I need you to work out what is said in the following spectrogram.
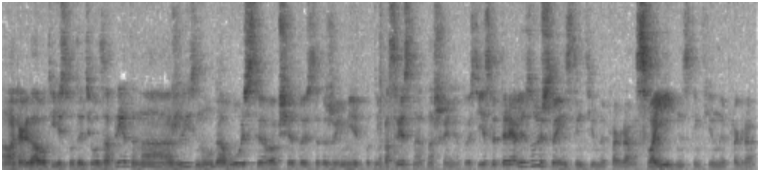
а, когда вот есть вот эти вот запреты на жизнь, на удовольствие вообще, то есть это же имеет вот непосредственное отношение. То есть если ты реализуешь свои инстинктивные программы, свои инстинктивные программы,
